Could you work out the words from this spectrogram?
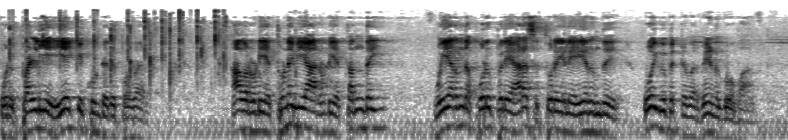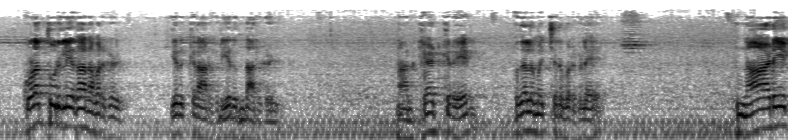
ஒரு பள்ளியை இயக்கிக் கொண்டிருப்பவர் அவருடைய துணைவியாருடைய தந்தை உயர்ந்த பொறுப்பிலே அரசு துறையிலே இருந்து ஓய்வு பெற்றவர் வேணுகோபால். குளத்தூரிலே தான் அவர்கள் இருக்கிறார்கள் இருந்தார்கள். நான் கேட்கிறேன் முதலமைச்சர் அவர்களே நாடே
